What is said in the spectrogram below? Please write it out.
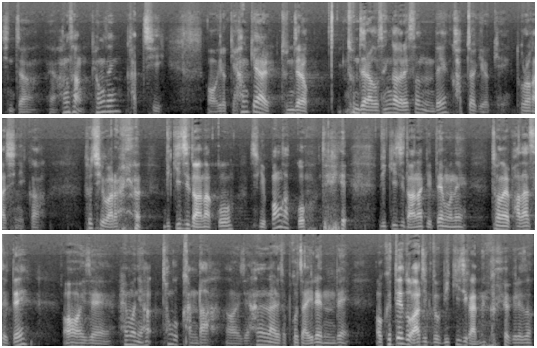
진짜 항상 평생 같이 어, 이렇게 함께할 존재라고, 존재라고 생각을 했었는데 갑자기 이렇게 돌아가시니까 솔직히 말하면 믿기지도 않았고 솔직히 뻥 같고 되게 믿기지도 않았기 때문에 전화를 받았을 때 어 이제 할머니 하- 천국 간다. 어 이제 하늘나라에서 보자 이랬는데 어 그때도 아직도 믿기지가 않는 거예요. 그래서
